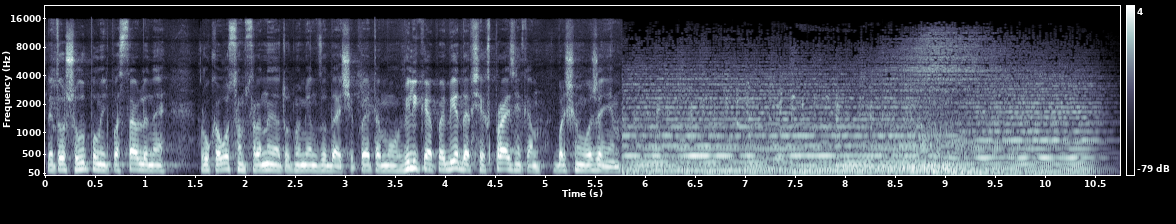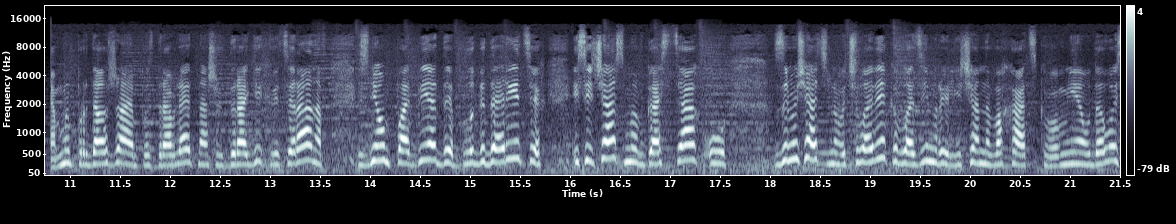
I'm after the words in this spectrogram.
для того, чтобы выполнить поставленные руководством страны на тот момент задачи. Поэтому великая победа, всех с праздником, с большим уважением. Мы продолжаем поздравлять наших дорогих ветеранов с Днем Победы, благодарить их. И сейчас мы в гостях у замечательного человека Владимира Ильича Новохадского. Мне удалось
